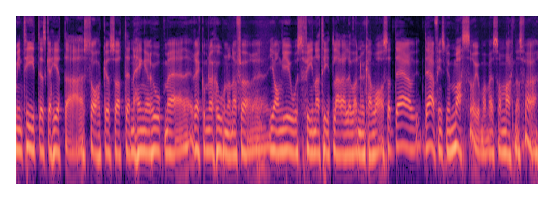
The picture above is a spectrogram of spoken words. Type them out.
min titel ska heta saker så att den hänger ihop med rekommendationerna för eh, Jan Guillous fina titlar eller vad det nu kan vara. Så där, där finns det ju massor att jobba med som marknadsförare.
